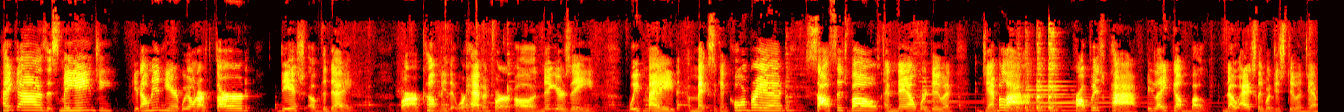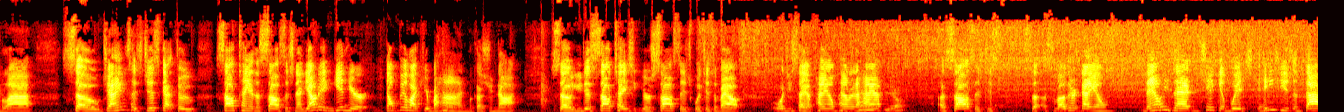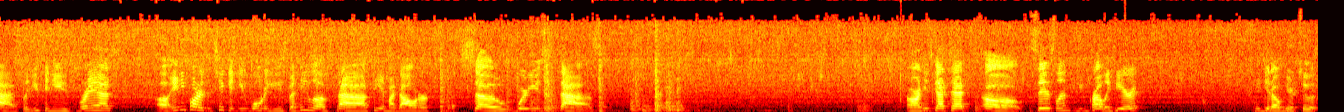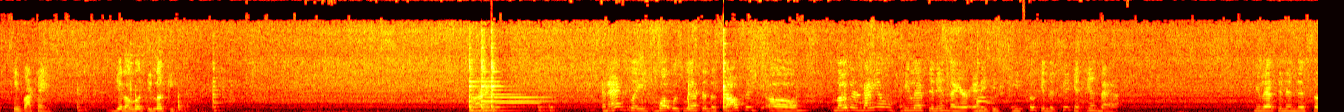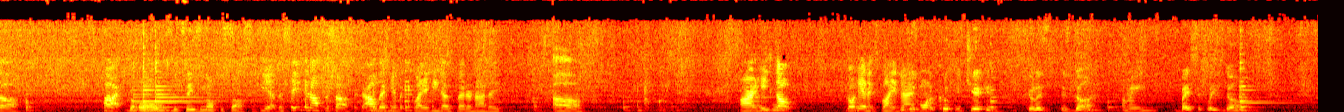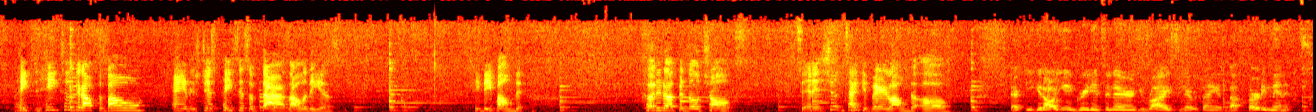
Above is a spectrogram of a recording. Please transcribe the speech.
Hey guys, it's me, Angie. Get on in here. We're on our third dish of the day for our company that we're having for uh, New Year's Eve. We've made Mexican cornbread, sausage balls, and now we're doing jambalaya, crawfish pie, filé gumbo. No, actually, we're just doing jambalaya. So James has just got through sauteing the sausage. Now, y'all didn't get here. Don't feel like you're behind because you're not. So you just saute your sausage, which is about, what'd you say, a pound, pound and a half? Yeah. A sausage, just smother it down. Now he's adding chicken, which he's using thighs, but you can use breast, uh, any part of the chicken you want to use, but he loves thighs, he and my daughter. So we're using thighs. All right, he's got that uh, sizzling. You can probably hear it. Let me get over here to it, see if I can't get a looky-looky. Alright. And actually, what was left of the sausage, uh, smothering down, he left it in there, and he's, he's cooking the chicken in that. He left it in this, uh, pot. The oil, the season off the sausage. Yeah, the season off the sausage. I'll let him explain it. He knows better than I do. Uh, all right, he's go. Go ahead and explain it, You James. just want to cook your chicken till it's, it's done. I mean, basically done. He he took it off the bone, and it's just pieces of thighs. All it is. He deboned it, cut it up in little chunks, and it shouldn't take it very long to uh. After you get all your ingredients in there, your rice and everything, it's about 30 minutes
